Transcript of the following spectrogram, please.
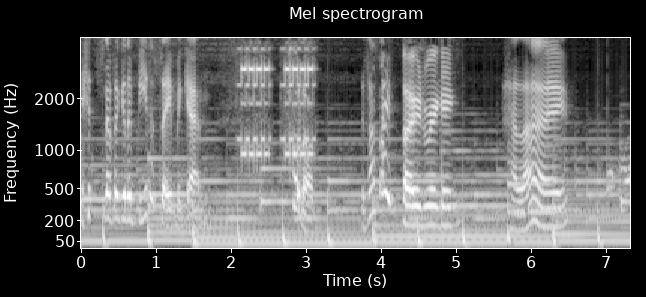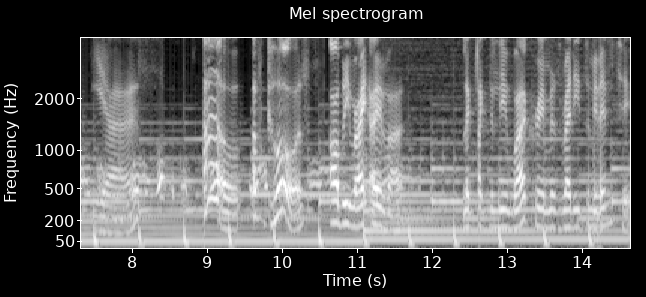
it's never gonna be the same again. Hold on. Is that my phone ringing? Hello? Yes? Oh, of course. I'll be right over. Looks like the new workroom is ready to move into.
